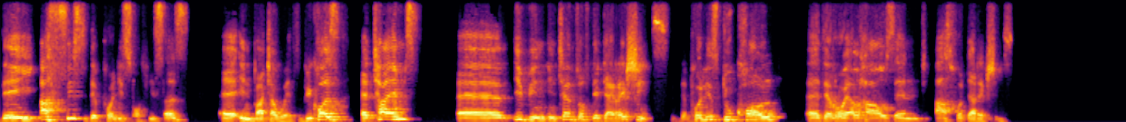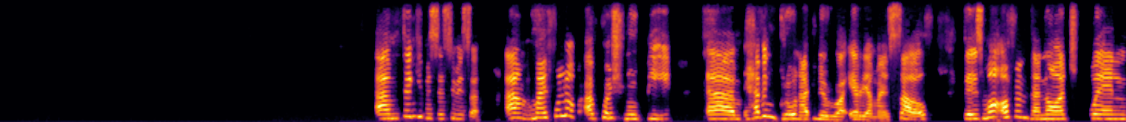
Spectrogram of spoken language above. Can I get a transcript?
They assist the police officers uh, in Butterworth because at times uh, even in terms of the directions, the police do call uh, the royal house and ask for directions. Um, thank you, Mr. Siwisa. Um, my follow-up question would be, um, having grown up in a rural area myself, there's more often than not when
